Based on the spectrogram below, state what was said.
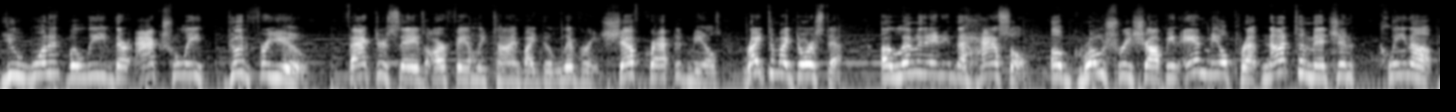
you wouldn't believe they're actually good for you. Factor saves our family time by delivering chef crafted meals right to my doorstep, eliminating the hassle of grocery shopping and meal prep, not to mention clean up.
